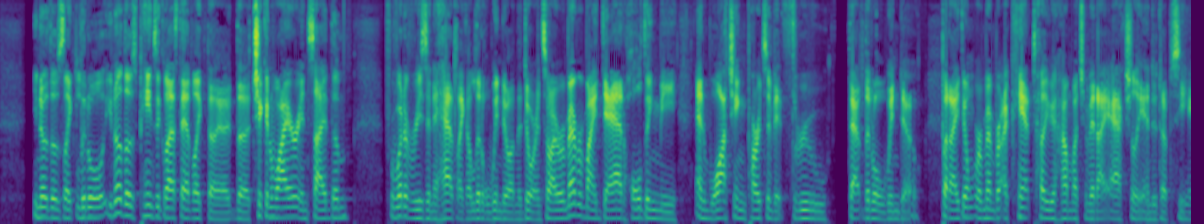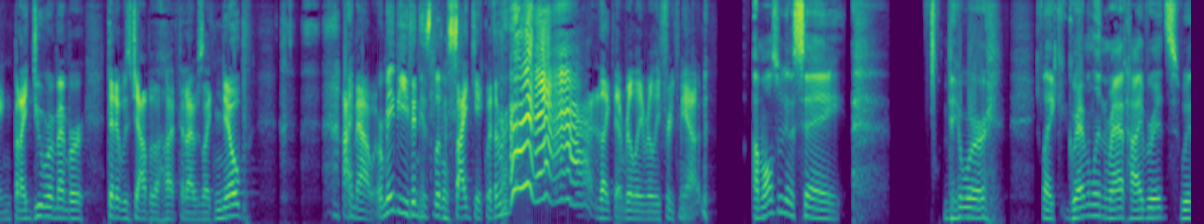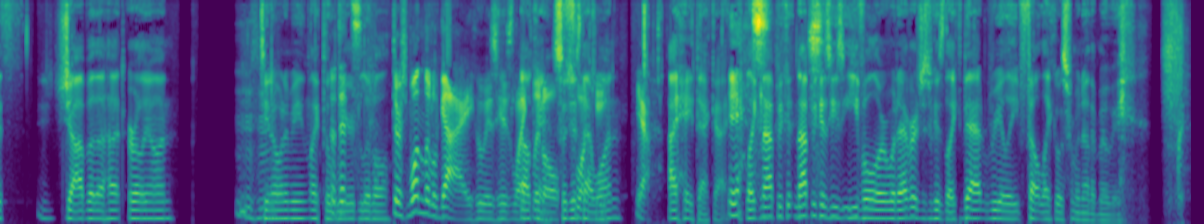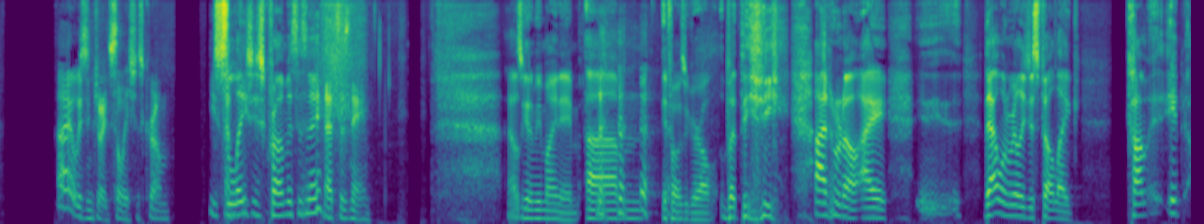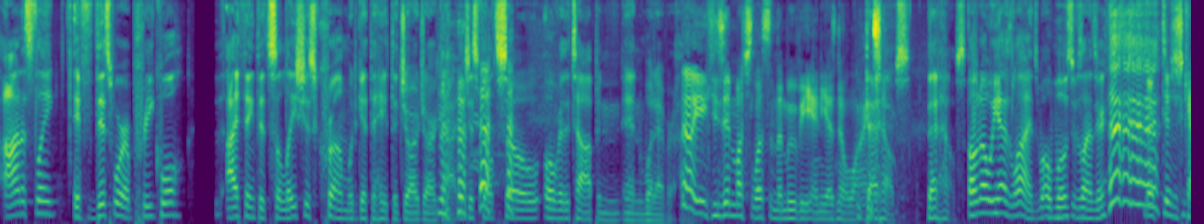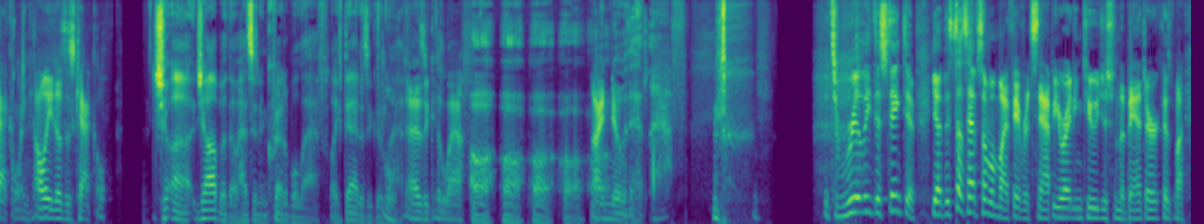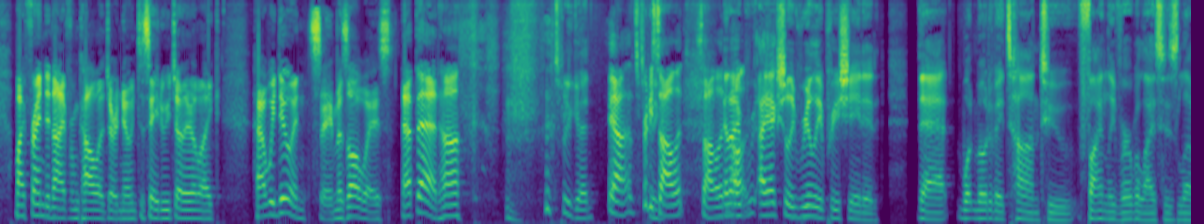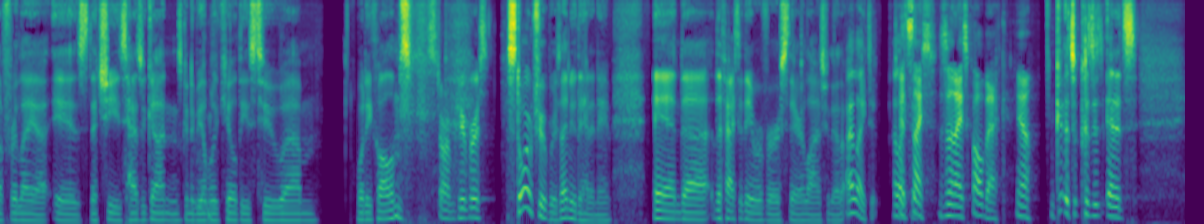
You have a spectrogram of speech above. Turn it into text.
You know those like little, you know those panes of glass that have like the the chicken wire inside them. for whatever reason, it had like a little window on the door. And so I remember my dad holding me and watching parts of it through that little window. But I don't remember, I can't tell you how much of it I actually ended up seeing. But I do remember that it was Jabba the Hutt that I was like, nope, I'm out. Or maybe even his little sidekick with him. like that really, really freaked me out. I'm also going to say there were like gremlin rat hybrids with Jabba the Hutt early on. Do you mm-hmm. know what I mean? Like the weird little. There's one little guy who is his like okay, little. so just flunky. that one. Yeah. I hate that guy. Yes. Like not because not because he's evil or whatever, just because like that really felt like it was from another movie. I always enjoyed Salacious Crumb. He's kind of- Salacious Crumb is his name. That's his name. That was going to be my name um, if I was a girl. But the I don't know. I that one really just felt like com- it. Honestly, if this were a prequel, I think that Salacious Crumb would get the hate that Jar Jar got. It just felt so over the top and and whatever. No, he's in much less than the movie, and he has no lines. that helps. That helps. Oh no, he has lines. Well, most of his lines are. They're just cackling. All he does is cackle. J- uh, Jabba though has an incredible laugh. Like that is a good Oh, laugh. that is a good laugh. Ha, ha, ha, ha, ha. I know that laugh. it's really distinctive. Yeah, this does have some of my favorite snappy writing too, just from the banter. Because my my friend and I from college are known to say to each other like, "How we doing? Same as always. That bad, huh?" That's pretty good. Yeah, that's pretty Pretty- solid. Solid. and I, I actually really appreciated that what motivates Han to finally verbalize his love for Leia is that she has a gun and is going to be able to kill these two um what do you call them Stormtroopers. stormtroopers i knew they had a name and uh the fact that they reverse their lines for the other i liked it i liked It's nice. It's a nice callback. Yeah. it's because it's and it's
